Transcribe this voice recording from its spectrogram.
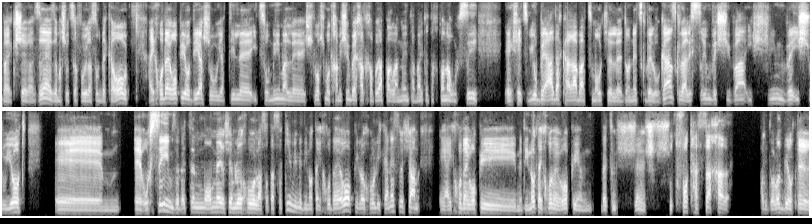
בהקשר הזה, זה משהו צפוי לעשות בקרוב. האיחוד האירופי הודיע שהוא יטיל עיצומים על 351 חברי הפרלמנט, הבית התחתון הרוסי, שהצביעו בעד הכרה בעצמאות של דונצק ולוגנסק, ועל 27 אישים ואישויות רוסים, זה בעצם אומר שהם לא יוכלו לעשות עסקים עם מדינות האיחוד האירופי, לא יוכלו להיכנס לשם. האיחוד האירופי, מדינות האיחוד האירופי הן בעצם שותפות הסחר הגדולות ביותר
